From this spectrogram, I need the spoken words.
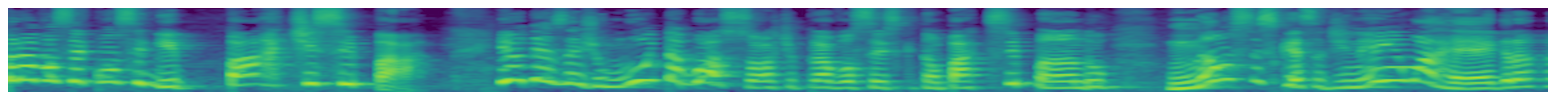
para você conseguir participar. Eu desejo muita boa sorte para vocês que estão participando. Não se esqueça de nenhuma regra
